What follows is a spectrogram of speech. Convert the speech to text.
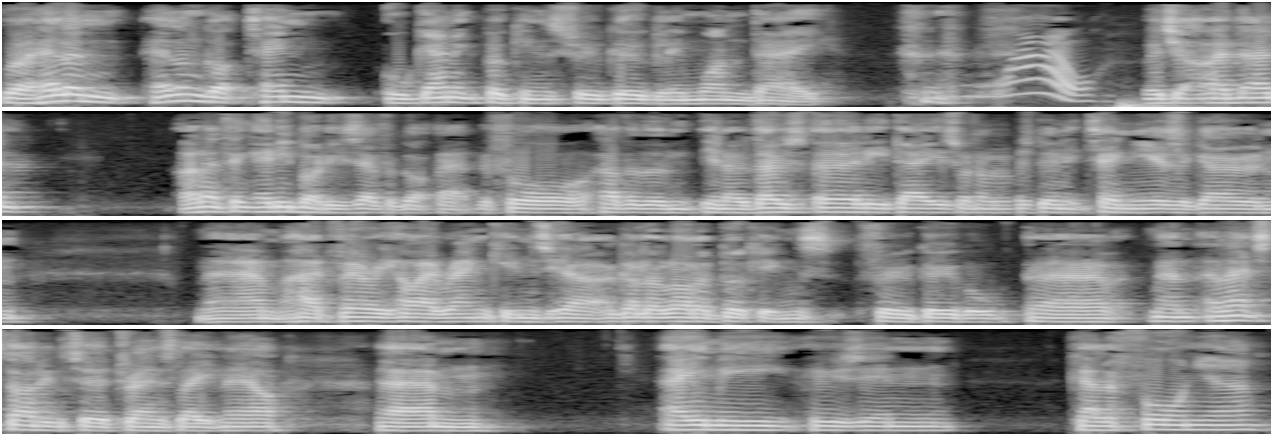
well, Helen, Helen got 10 organic bookings through Google in one day. Wow. Which I don't, I don't think anybody's ever got that before, other than you know those early days when I was doing it ten years ago, and um, I had very high rankings. Yeah, I got a lot of bookings through Google, uh, and, and that's starting to translate now. Um, Amy, who's in California,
